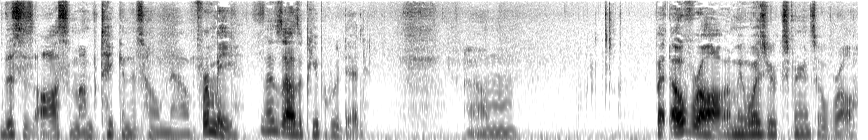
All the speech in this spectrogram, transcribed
this is awesome. I'm taking this home now. For me, there's other people who did. Um, but overall, I mean, what was your experience overall?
